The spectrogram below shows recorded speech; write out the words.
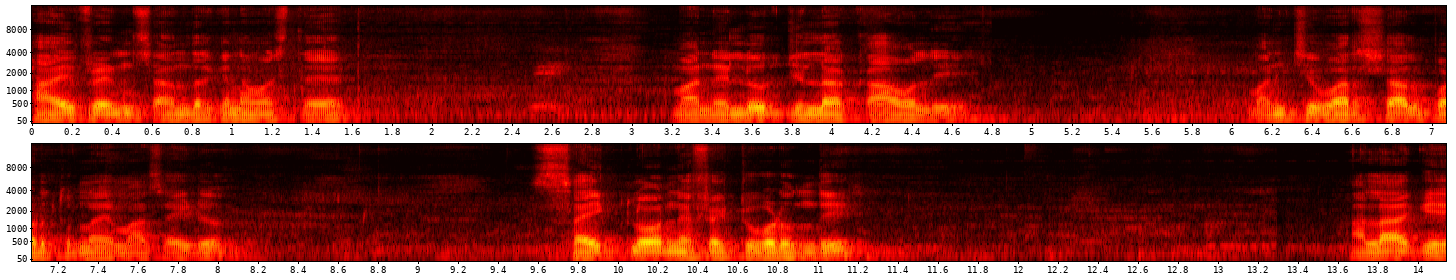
హాయ్ ఫ్రెండ్స్ అందరికీ నమస్తే. మా నెల్లూరు జిల్లా కావలి. మంచి వర్షాలు పడుతున్నాయి మా సైడు. సైక్లోన్ ఎఫెక్ట్ కూడా ఉంది. అలాగే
